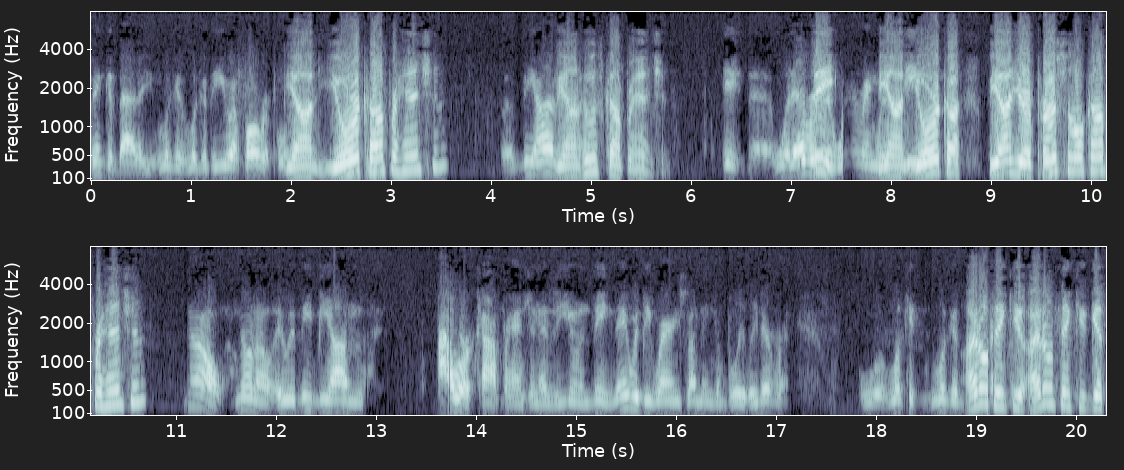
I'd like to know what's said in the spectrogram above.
think about it. You look at look at the UFO report. Beyond your comprehension? Uh, beyond Beyond whose comprehension? It, uh, whatever they're wearing. would Beyond be- your co- beyond your personal comprehension? No, no, no. It would be beyond our comprehension as a human being. They would be wearing something completely different. Look at look at. I don't think you I don't think you get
